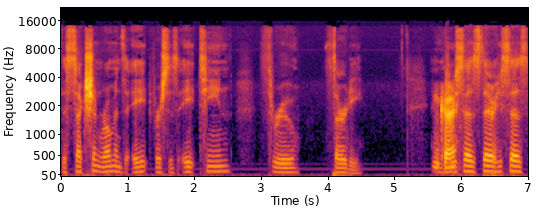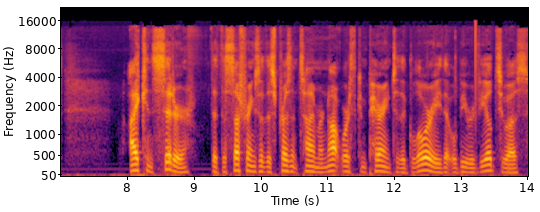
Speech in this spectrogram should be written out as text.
this section Romans 8 verses 18 through 30. And okay. He says there he says I consider that the sufferings of this present time are not worth comparing to the glory that will be revealed to us.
